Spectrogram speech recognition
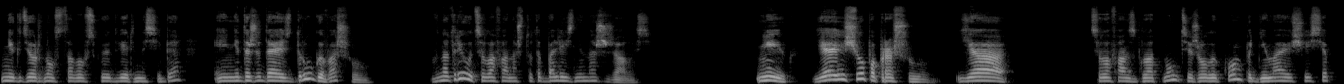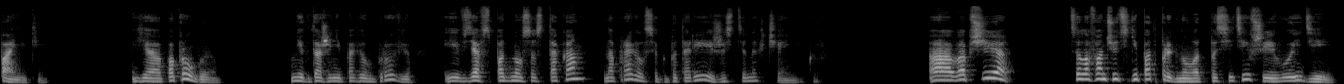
Ник дернул столовскую дверь на себя и, не дожидаясь друга, вошел. Внутри у целлофана что-то болезненно сжалось. «Ник, я еще попрошу. Я...» Целлофан сглотнул тяжелый ком поднимающейся паники. «Я попробую». Ник даже не повел бровью, и, взяв с подноса стакан, направился к батарее жестяных чайников. А вообще, Целлофан чуть не подпрыгнул от посетившей его идеи.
